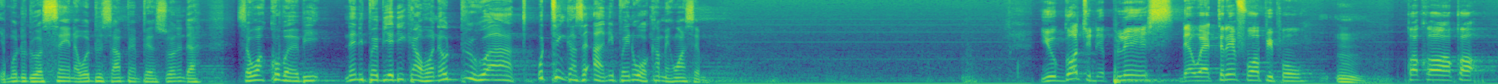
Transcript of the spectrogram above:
Ɛmu dodoɔ sɛn na waduru saa mpɛmpɛnsoɔ no da sɛ wakɔ baabi na nipa bi adi ka hɔ na woduru hɔ a wote nka sɛ ah, a nipa yi ne wɔka me ho asɛm You go to the place, there were three, four people. Mm. Koko, koko,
